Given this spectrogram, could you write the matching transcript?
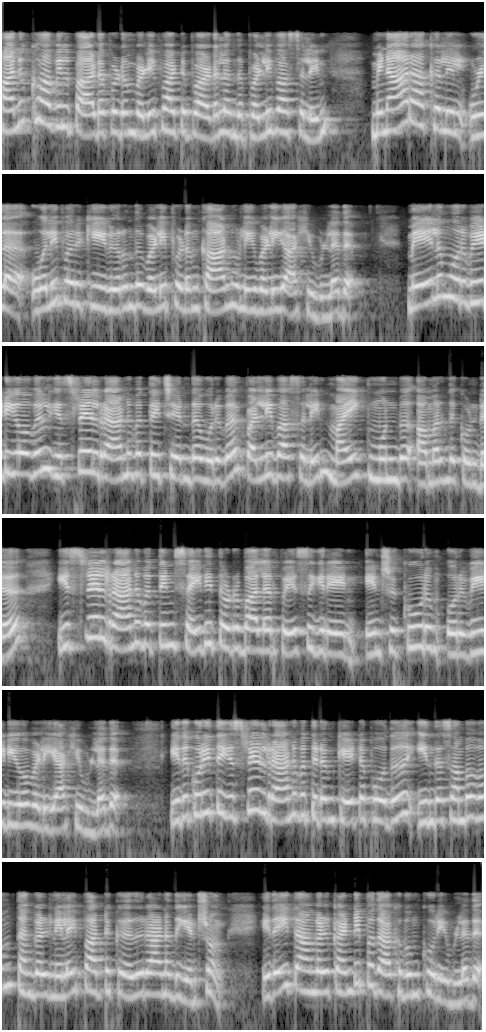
ஹனுக்காவில் பாடப்படும் வழிபாட்டு பாடல் அந்த பள்ளிவாசலின் மினாராக்களில் உள்ள ஒலிபெருக்கியிலிருந்து வெளிப்படும் காணொலி வெளியாகியுள்ளது. மேலும் ஒரு வீடியோவில் இஸ்ரேல் இராணுவத்தைச் சேர்ந்த ஒருவர் பள்ளிவாசலின் மைக் முன்பு அமர்ந்து கொண்டு இஸ்ரேல் இராணுவத்தின் செய்தி தொடர்பாளர் பேசுகிறேன் என்று கூறும் ஒரு வீடியோ வெளியாகியுள்ளது. இது குறித்து இஸ்ரேல் ராணுவத்திடம் கேட்டபோது இந்த சம்பவம் தங்கள் நிலைப்பாட்டுக்கு எதிரானது என்றும் இதை தாங்கள் கண்டிப்பதாகவும் கூறியுள்ளது.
